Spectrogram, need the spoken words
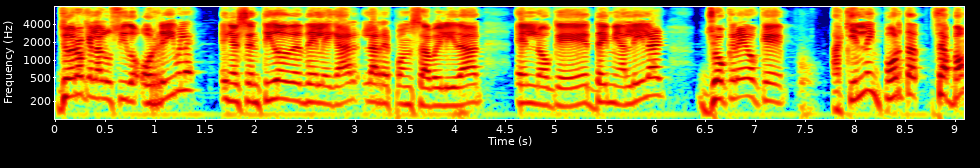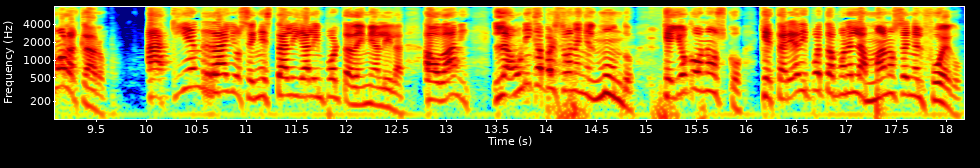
Yo creo que la ha lucido horrible en el sentido de delegar la responsabilidad en lo que es Damian Lillard. Yo creo que a quién le importa, o sea, vamos a hablar claro. ¿A quién rayos en esta liga le importa Damian Lillard? A Odani. La única persona en el mundo que yo conozco que estaría dispuesta a poner las manos en el fuego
